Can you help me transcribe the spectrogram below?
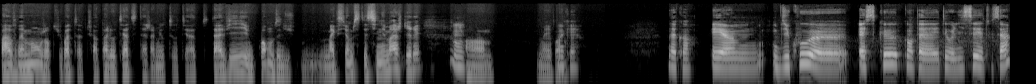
pas vraiment, genre, tu vois, tu vas pas aller au théâtre si t'as jamais été au théâtre ta vie ou quoi, on faisait du maximum, c'était cinéma, je dirais. Mmh. Euh, mais voilà. Ok. D'accord. Et euh, du coup, euh, est-ce que quand tu as été au lycée et tout ça,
